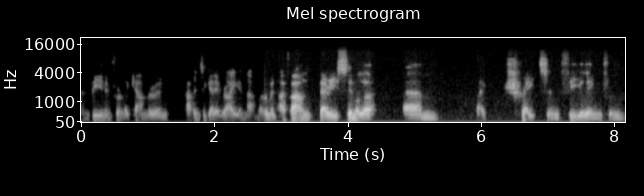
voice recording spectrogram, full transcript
and, being in front of the camera and having to get it right in that moment, I found very similar um, traits and feeling from,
